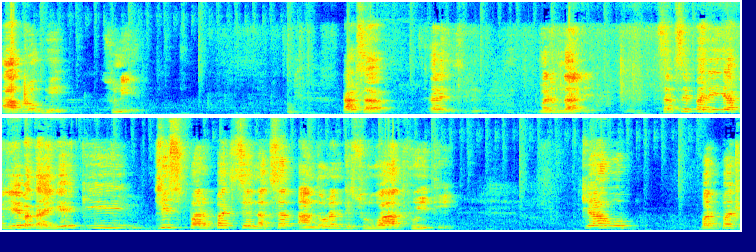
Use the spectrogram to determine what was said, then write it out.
आप लोग भी सुनिए। डॉक्टर साहब, अरे, मजूमदार जी, सबसे पहले आप ये बताइए कि जिस पर्पज से नक्सल आंदोलन की शुरुआत हुई थी, क्या वो पर्पज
